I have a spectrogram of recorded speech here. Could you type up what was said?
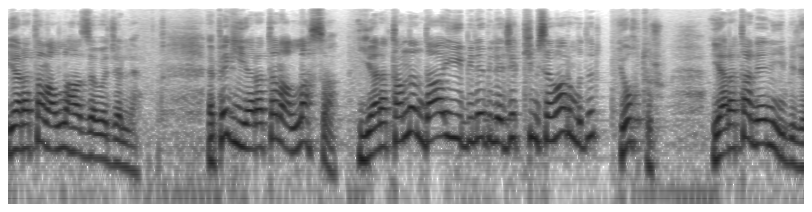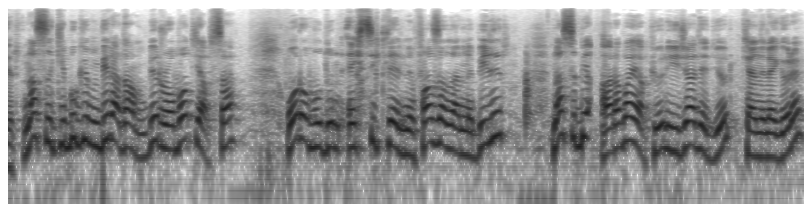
Yaratan Allah Azze ve Celle. E peki yaratan Allah'sa yaratandan daha iyi bilebilecek kimse var mıdır? Yoktur. Yaratan en iyi bilir. Nasıl ki bugün bir adam bir robot yapsa o robotun eksiklerini fazlalarını bilir. Nasıl bir araba yapıyor, icat ediyor kendine göre.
